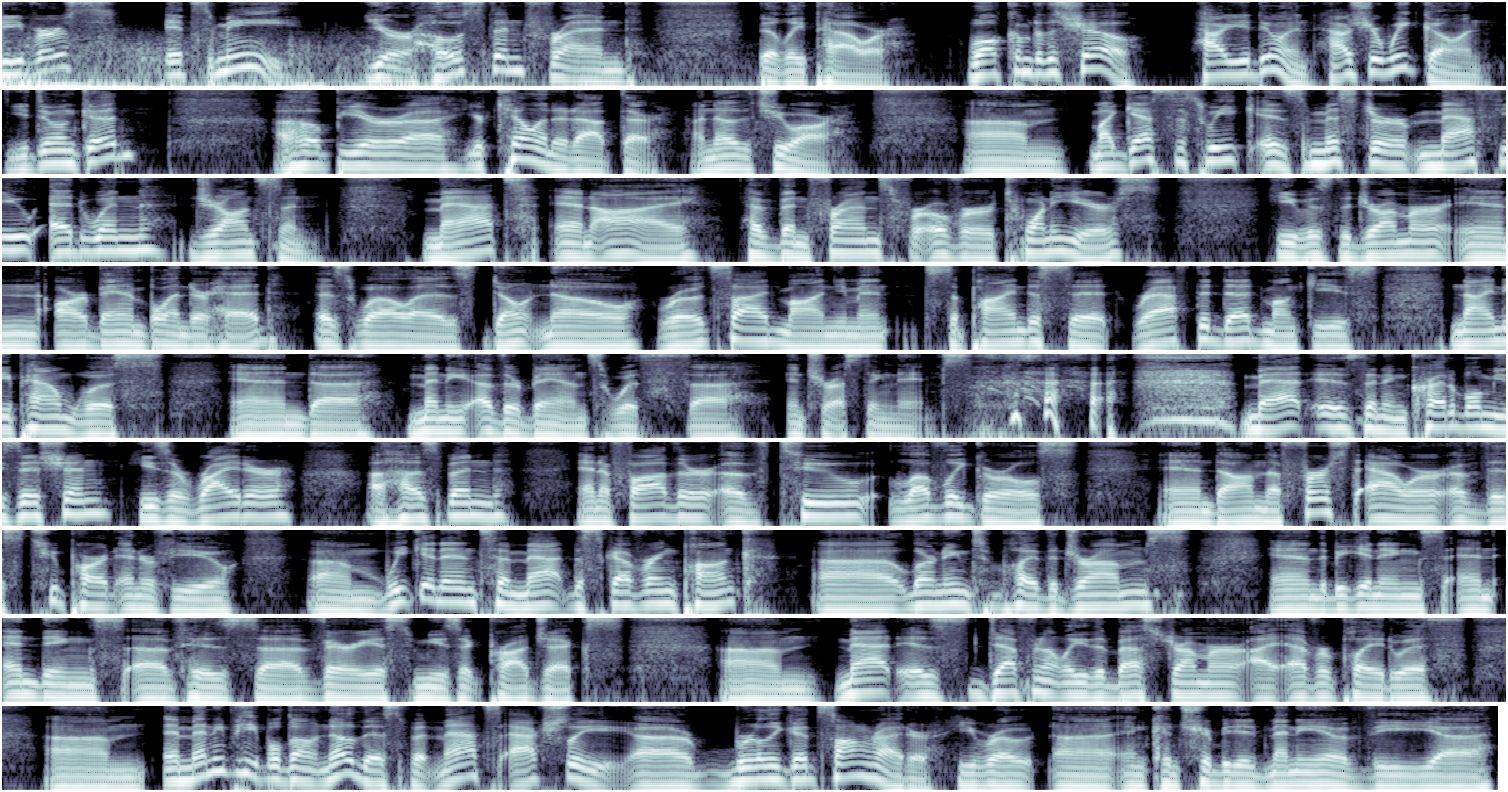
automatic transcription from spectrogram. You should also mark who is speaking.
Speaker 1: Achievers? It's me, your host and friend, Billy Power. Welcome to the show. How you doing? How's your week going? You doing good? I hope you're uh, you're killing it out there. I know that you are. Um, my guest this week is Mr. Matthew Edwin Johnson. Matt and I have been friends for over 20 years. He was the drummer in our band Blenderhead, as well as Don't Know, Roadside Monument, Supine to Sit, Rafted Dead Monkeys, 90 Pound Wuss, and uh, many other bands with uh, interesting names. Matt is an incredible musician. He's a writer, a husband, and a father of two lovely girls. And on the first hour of this two part interview, um, we get into Matt discovering punk uh, learning to play the drums and the beginnings and endings of his uh, various music projects. Um, Matt is definitely the best drummer I ever played with. Um, and many people don't know this, but Matt's actually a really good songwriter. He wrote uh, and contributed many of the uh,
